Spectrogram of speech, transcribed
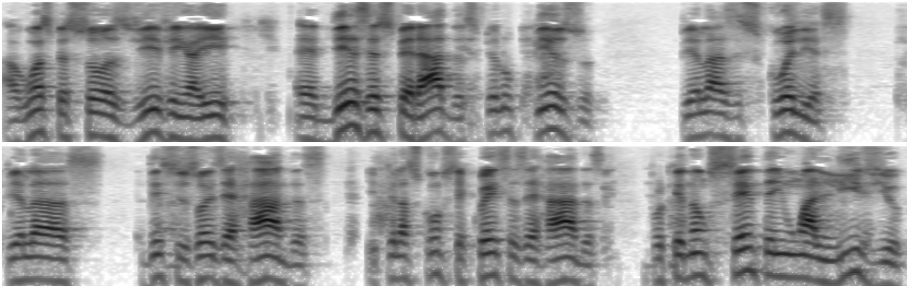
Algumas pessoas vivem aí é, desesperadas pelo peso, pelas escolhas, pelas decisões erradas e pelas consequências erradas, porque não sentem um alívio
